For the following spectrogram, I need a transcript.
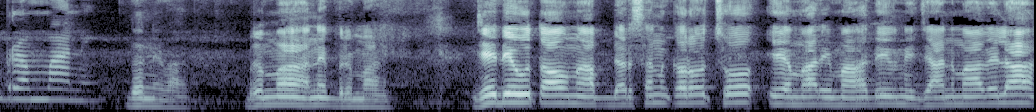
બ્રહ્માની. ધન્યવાદ. બ્રહ્મા અને બ્રહ્માણી. જે દેવતાઓનું આપ દર્શન કરો છો એ અમારી મહાદેવની જાનમાં આવેલા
